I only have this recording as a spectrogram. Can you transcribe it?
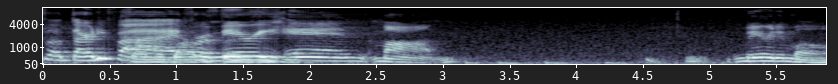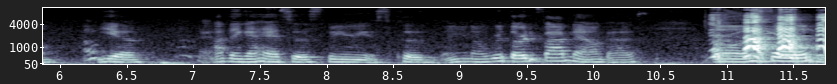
So 35 for Mary and mom. Married and mom. Okay. Yeah, Okay. I think I had to experience because you know we're thirty five now, guys. Um, so.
